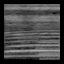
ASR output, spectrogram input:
say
